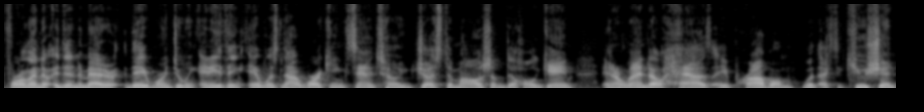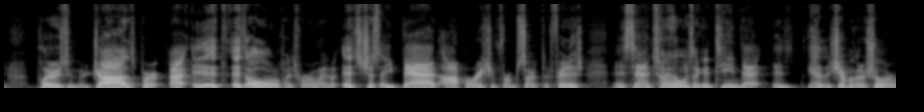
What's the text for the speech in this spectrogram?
for Orlando. It didn't matter. They weren't doing anything. It was not working. San Antonio just demolished them the whole game. And Orlando has a problem with execution, players doing their jobs. Per, uh, it's, it's all over the place for Orlando. It's just a bad operation from start to finish. And San Antonio looks like a team that is has a chip on their shoulder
